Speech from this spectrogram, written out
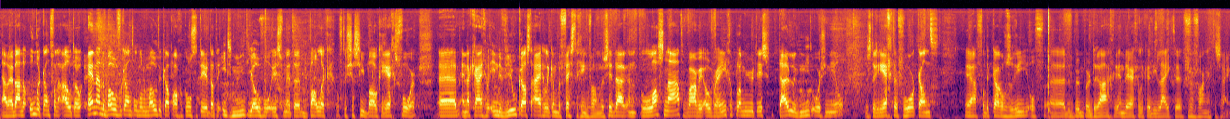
Nou, we hebben aan de onderkant van de auto en aan de bovenkant onder de motorkap al geconstateerd dat er iets niet jovel is met de balk of de chassisbalk rechtsvoor. Uh, en daar krijgen we in de wielkast eigenlijk een bevestiging van. Er zit daar een lasnaad waar weer overheen geplamuurd is. Duidelijk niet origineel. Dus de rechtervoorkant ja, van de carrosserie of uh, de bumperdrager en dergelijke, die lijkt uh, vervangen te zijn.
